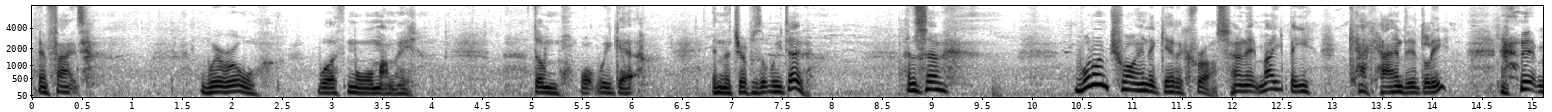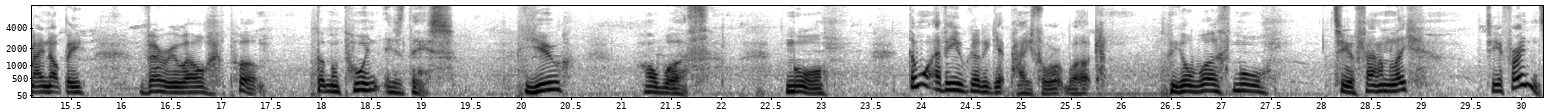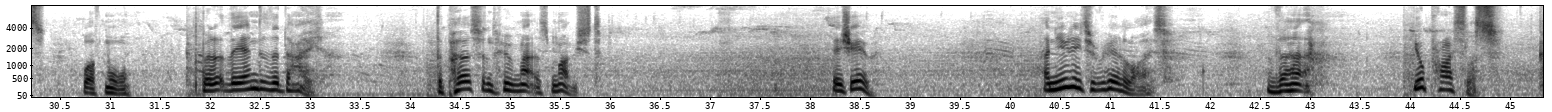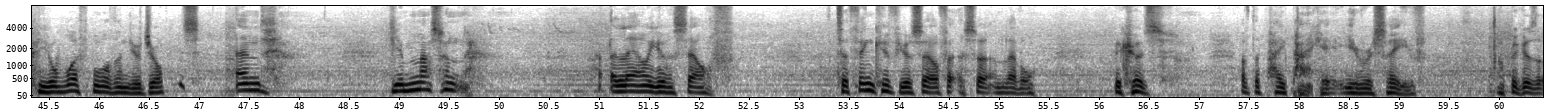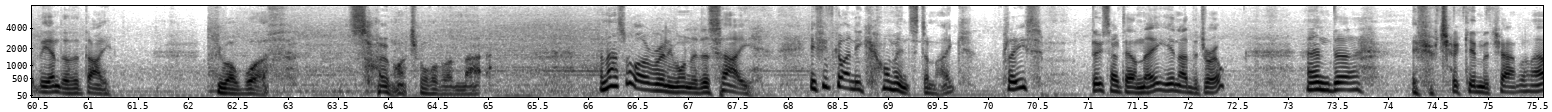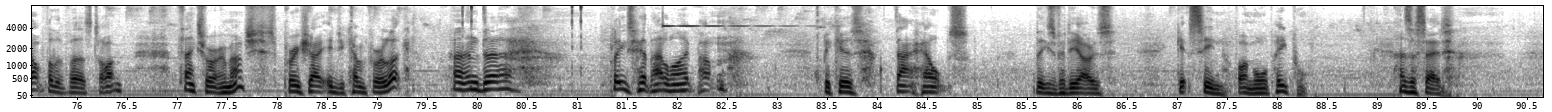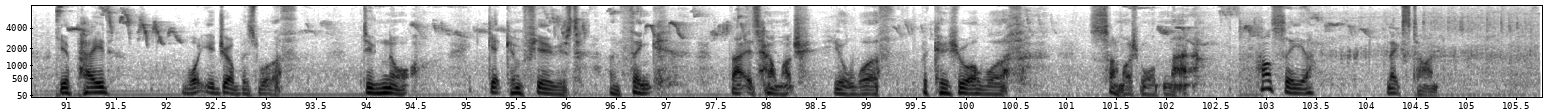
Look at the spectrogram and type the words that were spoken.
In fact, we're all worth more money than what we get in the jobs that we do. And so, what I'm trying to get across, and it may be cack-handedly, and it may not be very well put, but my point is this you are worth more than whatever you're going to get paid for at work. You're worth more to your family, to your friends, worth more. But at the end of the day, the person who matters most is you. And you need to realize that you're priceless. You're worth more than your job is. And you mustn't allow yourself to think of yourself at a certain level because of the pay packet you receive. Because at the end of the day, you are worth so much more than that. And that's what I really wanted to say. If you've got any comments to make, please do so down there, you know the drill. And uh, if you're checking the channel out for the first time, thanks very much. It's appreciated you coming for a look. And uh, please hit that like button because that helps these videos get seen by more people. As I said, you're paid what your job is worth. Do not get confused and think that is how much you're worth because you are worth so much more than that. I'll see you next time.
